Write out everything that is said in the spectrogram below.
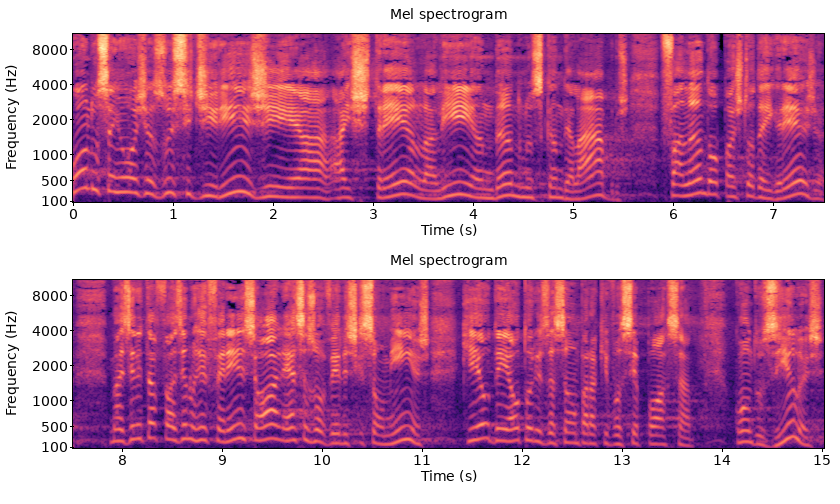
Quando o Senhor Jesus se dirige à, à, estrela ali, andando nos candelabros, falando ao pastor da igreja, mas ele está fazendo referência: olha, essas ovelhas que são minhas, que eu dei autorização para que você possa conduzi-las,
